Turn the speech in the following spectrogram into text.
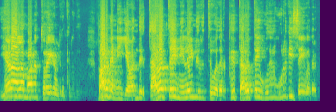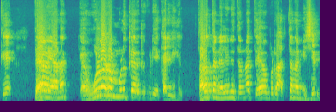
ஏராளமான துறைகள் இருக்கிறது. பாருங்க நீங்க வந்து தரத்தை நிலைநிறுத்துவதற்கு தரத்தை உறு- உறுதி செய்வதற்கு தேவையான உலகம் முழுக்க இருக்கக்கூடிய கருவிகள். தரத்தை நிலைநிறுத்தணும்னா தேவைப்படுற அத்தனை மிஷின்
